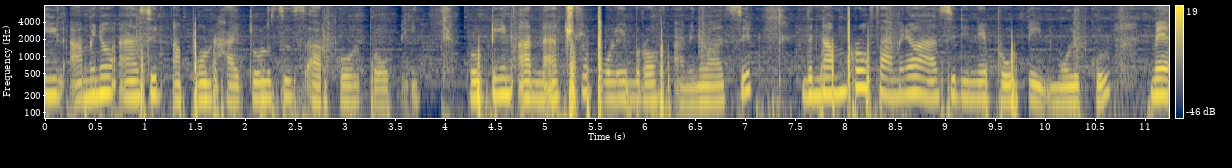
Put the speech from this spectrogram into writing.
yield amino acid upon hydrolysis are called protein. Protein are natural polymer of amino acid. The number of amino acid in a protein molecule may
